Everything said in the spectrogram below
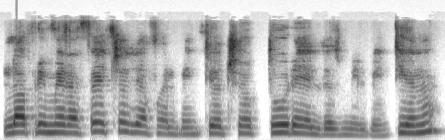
La primera fecha ya fue el 28 de octubre del 2021.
